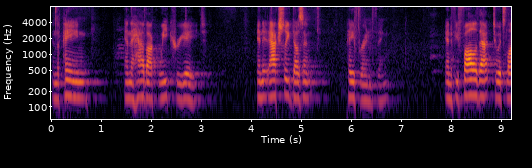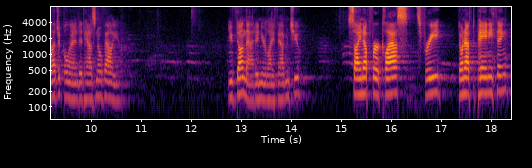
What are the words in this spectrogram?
and the pain and the havoc we create. And it actually doesn't pay for anything. And if you follow that to its logical end, it has no value. You've done that in your life, haven't you? Sign up for a class, it's free, don't have to pay anything.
